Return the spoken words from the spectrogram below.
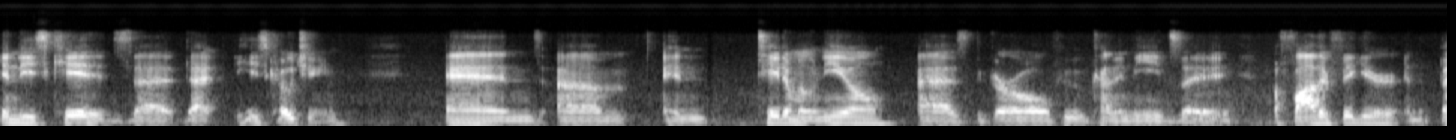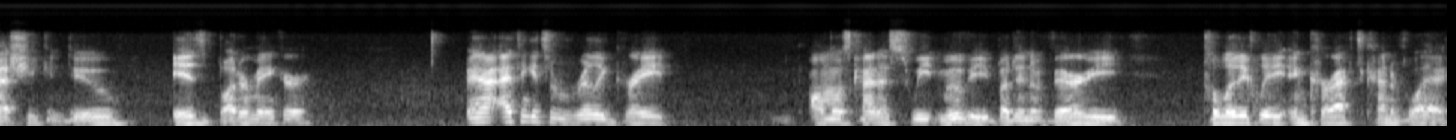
in these kids that that he's coaching, and um and Tatum O'Neal as the girl who kind of needs a a father figure, and the best she can do is Buttermaker. And I, I think it's a really great, almost kind of sweet movie, but in a very politically incorrect kind of way.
